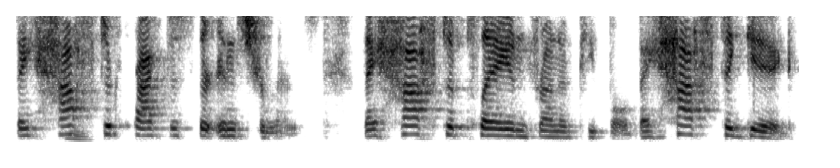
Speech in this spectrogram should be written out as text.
They have to practice their instruments. They have to play in front of people. They have to gig.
